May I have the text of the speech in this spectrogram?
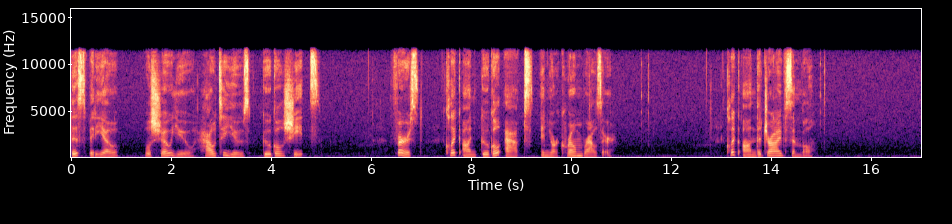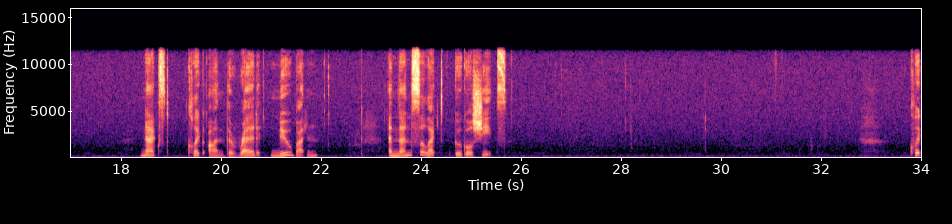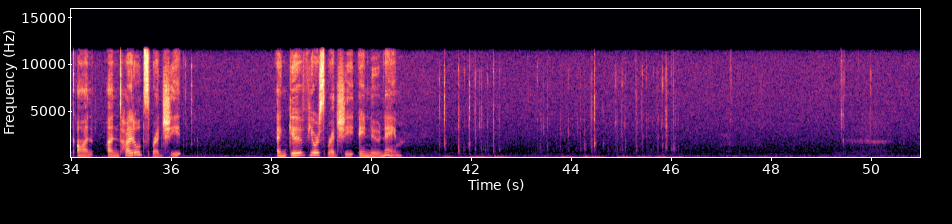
This video will show you how to use Google Sheets. First, click on Google Apps in your Chrome browser. Click on the Drive symbol. Next, click on the red New button and then select Google Sheets. Click on Untitled Spreadsheet and give your spreadsheet a new name.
